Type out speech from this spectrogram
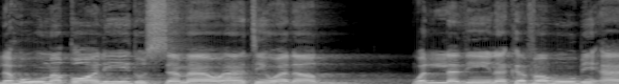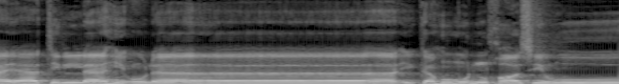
له مقاليد السماوات والأرض والذين كفروا بآيات الله أولئك هم الخاسرون.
